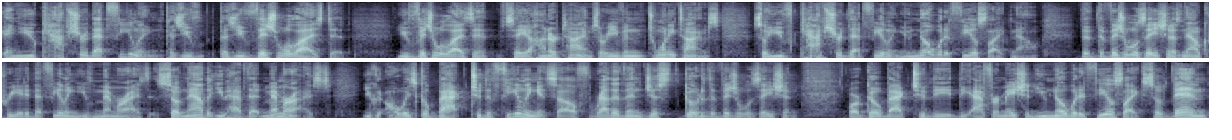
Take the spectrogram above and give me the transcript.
and you capture that feeling because you've because you visualized it you visualized it say 100 times or even 20 times. So you've captured that feeling. You know what it feels like now. The, the visualization has now created that feeling. You've memorized it. So now that you have that memorized you can always go back to the feeling itself rather than just go to the visualization or go back to the the affirmation. You know what it feels like. So then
